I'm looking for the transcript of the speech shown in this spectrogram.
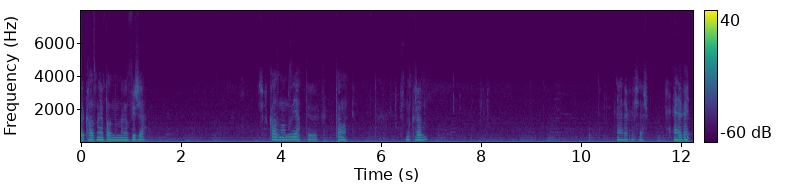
bir kazma yapalım hemen hızlıca. Şu kazmamızı yaptık. Tamam. Şunu kıralım. Evet arkadaşlar. Evet arkadaşlar.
